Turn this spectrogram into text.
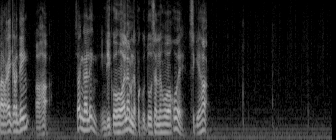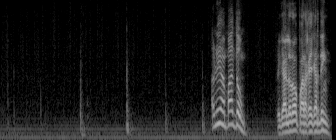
Para kay Karding? Aha. Saan galing? Hindi ko ho alam. Napag-utusan lang ho ako eh. Sige ha. Ano yan, Pandong? Regalo raw para kay Karding.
